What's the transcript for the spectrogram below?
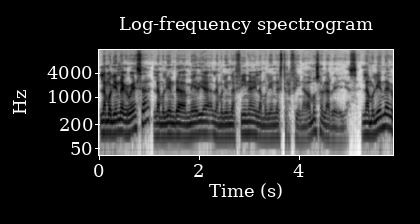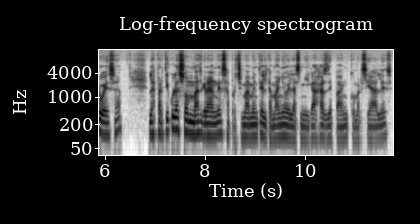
La molienda gruesa, la molienda media, la molienda fina y la molienda extra fina. Vamos a hablar de ellas. La molienda gruesa, las partículas son más grandes, aproximadamente el tamaño de las migajas de pan comerciales.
